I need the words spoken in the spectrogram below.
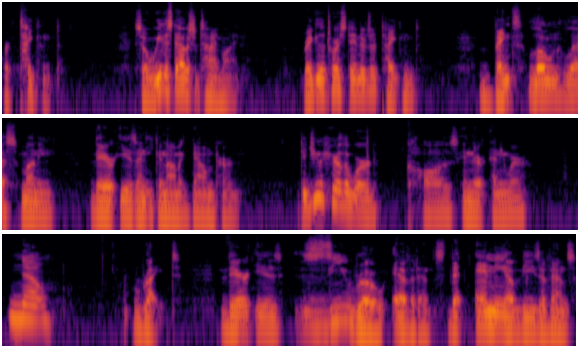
were tightened. So, we've established a timeline. Regulatory standards are tightened, banks loan less money, there is an economic downturn. Did you hear the word cause in there anywhere? No. Right. There is zero evidence that any of these events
